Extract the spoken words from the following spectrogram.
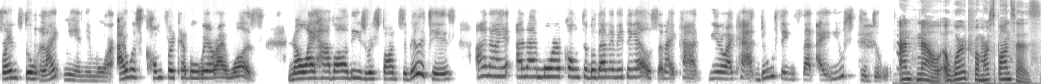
friends don't like me anymore. I was comfortable where i was. Now i have all these responsibilities and i and i'm more accountable than anything else. And i can't you know i can't do things that i used to do. And now a word from our sponsors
